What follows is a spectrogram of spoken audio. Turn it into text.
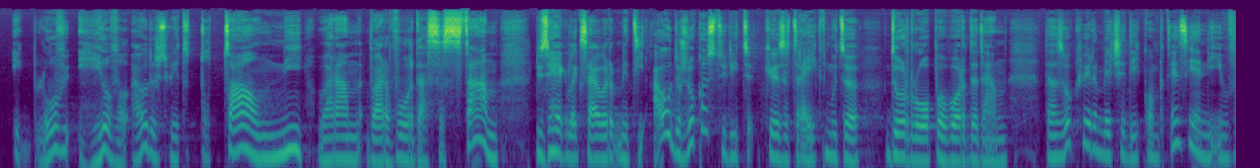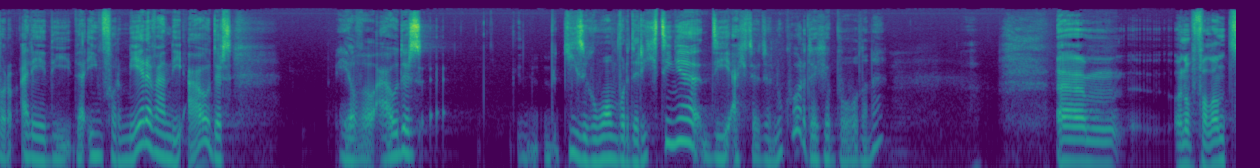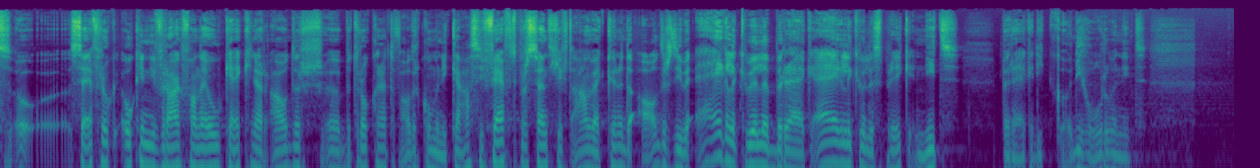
ik beloof u, heel veel ouders weten totaal niet waaraan, waarvoor dat ze staan. Dus eigenlijk zou er met die ouders ook een studiekeuzetraject moeten doorlopen worden dan. Dat is ook weer een beetje die competentie en die, die dat informeren van die ouders. Heel veel ouders kiezen gewoon voor de richtingen die achter de hoek worden geboden. Hè? Um, een opvallend oh, cijfer ook, in die vraag van hoe kijk je naar ouderbetrokkenheid of oudercommunicatie. 50% geeft aan, wij kunnen de ouders die we eigenlijk willen bereiken, eigenlijk willen spreken, niet bereiken. Die, die horen we niet.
